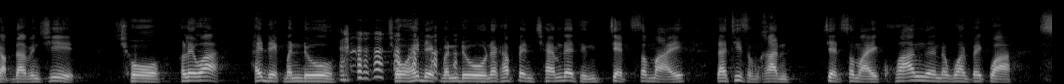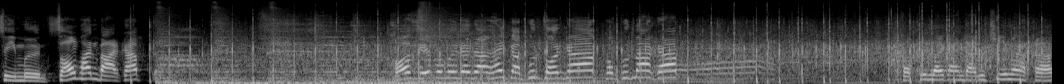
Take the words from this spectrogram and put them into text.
กับดาวินชีโชว์เขาเรียกว่า ให้เด็กมันดู โชว์ให้เด็กมันดูนะครับ เป็นแชมป์ได้ถึง 7 สมัย และที่สำคัญ 7 สมัยคว้าเงินรางวัลไปกว่า 42,000 บาทครับ ขอเสียงประมือดังๆให้กับคุณฝนครับ ขอบคุณมากครับ ขอบคุณรายการดาวินชีมากครับ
